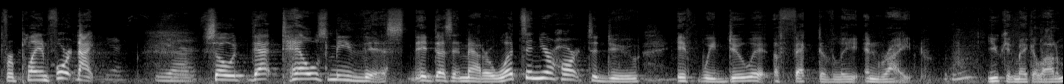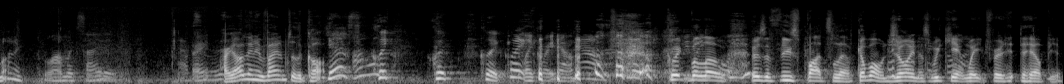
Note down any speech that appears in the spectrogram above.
for playing Fortnite. Yes. Yeah. So that tells me this it doesn't matter what's in your heart to do, if we do it effectively and right, mm-hmm. you can make a lot of money. Well, I'm excited. Absolutely. Are y'all going to invite them to the call? Yes. Oh. Click, click, click, click. like right now. Click below. There's a few spots left. Come on, join us. We can't wait for it to help you.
